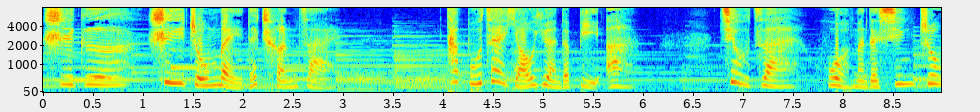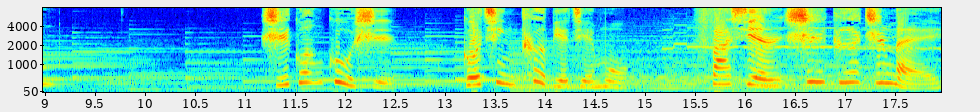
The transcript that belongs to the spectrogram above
诗歌是一种美的承载，它不在遥远的彼岸，就在我们的心中。时光故事，国庆特别节目。发现诗歌之美。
